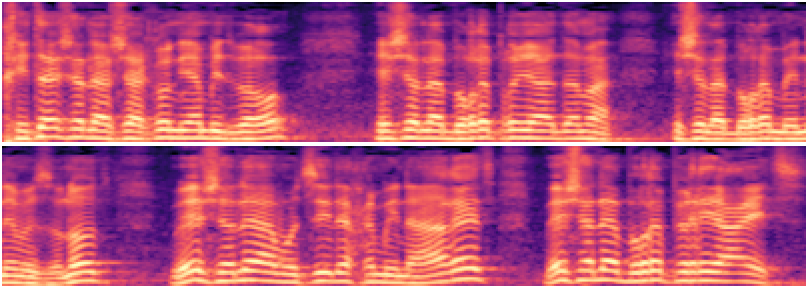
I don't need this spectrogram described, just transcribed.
חיטה יש עליה שהכל נהיה בדברו, יש עליה בורא פרי האדמה, יש עליה בורא מיני מזונות, ויש עליה מוציא לחם מן הארץ, ויש עליה בורא פרי העץ.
